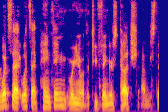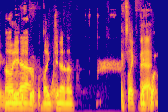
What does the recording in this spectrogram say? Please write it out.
what's that? What's that painting where you know the two fingers touch? I'm just thinking. Oh yeah, like uh, it's like like that. what-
